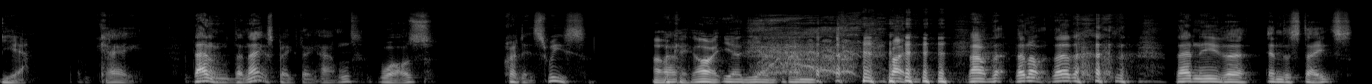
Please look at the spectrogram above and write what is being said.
Yeah. Okay. Then the next big thing happened was Credit Suisse. Oh, okay. All right. Yeah. Yeah. Um, Right. now, they're not, they're, they're neither in the States,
